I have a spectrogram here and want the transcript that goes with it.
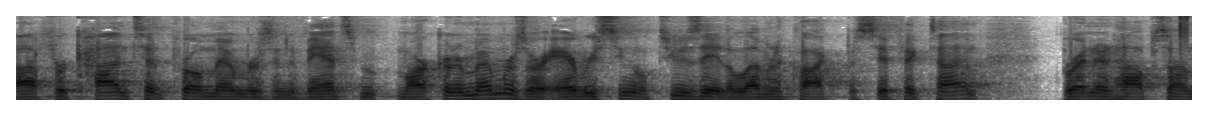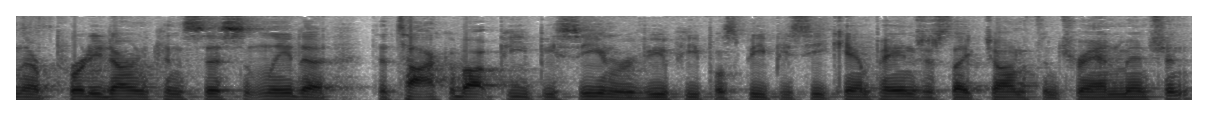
uh, for Content Pro members and Advanced Marketer members are every single Tuesday at 11 o'clock Pacific time. Brendan hops on there pretty darn consistently to, to talk about PPC and review people's PPC campaigns, just like Jonathan Tran mentioned.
